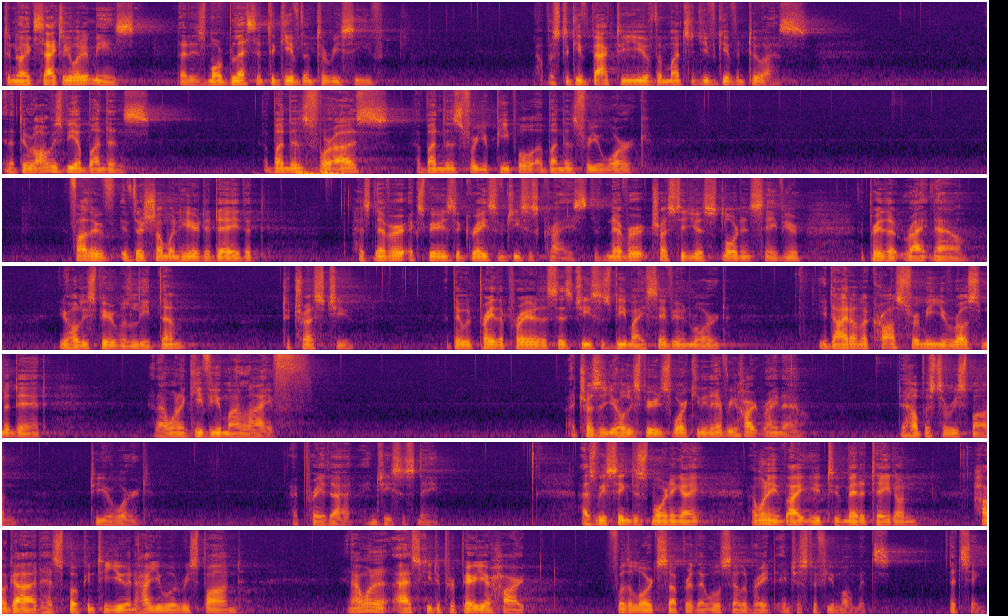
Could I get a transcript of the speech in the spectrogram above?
to know exactly what it means that it is more blessed to give than to receive. Help us to give back to you of the much that you've given to us. And that there will always be abundance abundance for us, abundance for your people, abundance for your work. Father, if, if, there's someone here today that has never experienced the grace of Jesus Christ, that never trusted you as Lord and Savior, I pray that right now your Holy Spirit would lead them to trust you. That they would pray the prayer that says, Jesus, be my Savior and Lord. You died on the cross for me, you rose from the dead, and I want to give you my life. I trust that your Holy Spirit is working in every heart right now to help us to respond to your word. I pray that in Jesus' name. As we sing this morning, I, I want to invite you to meditate on how God has spoken to you and how you will respond. And I want to ask you to prepare your heart for the Lord's Supper that we'll celebrate in just a few moments. Let's sing.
